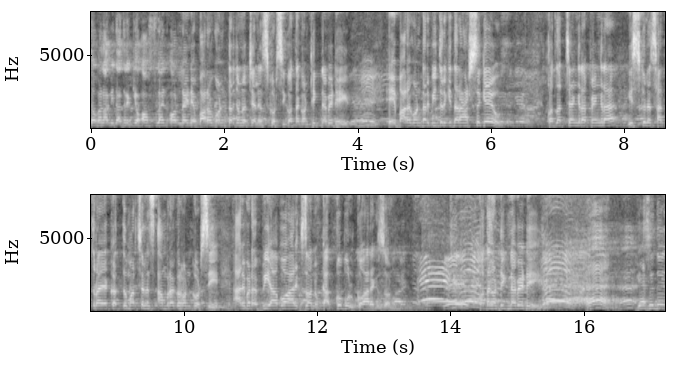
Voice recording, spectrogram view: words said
তখন আমি তাদেরকে অফলাইন অনলাইনে বারো ঘণ্টার জন্য চ্যালেঞ্জ করছি। কথা কোন, ঠিক না বেঠে? এই বারো ঘণ্টার ভিতরে কি তারা আসছে কেউ? কতলা চ্যাংরা প্যাংরা স্কুলের ছাত্র এক তোমার চ্যালেঞ্জ আমরা গ্রহণ করছি। আর বেটা বো আরেকজন, কা- কবুল কো আরেকজন। কথা কোন ঠিক না বেটে? হ্যাঁ গেছে দুই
